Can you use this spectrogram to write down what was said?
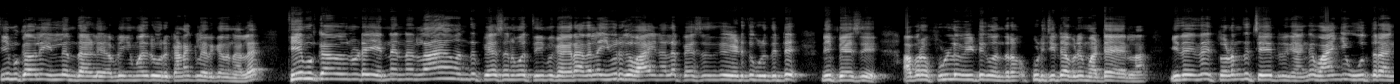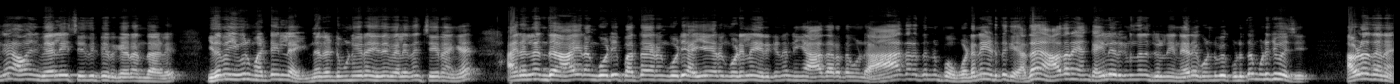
திமுகவிலையும் இல்லை இந்த ஆள் அப்படிங்கிற மாதிரி ஒரு கணக்கில் இருக்கிறதுனால திமுகவினுடைய என்னென்னலாம் வந்து பேசணுமோ திமுக அதெல்லாம் இவருக்கு வாயினால பேசுறதுக்கு எடுத்து கொடுத்துட்டு நீ பேசு. அப்புறம் ஃபுல்லு வீட்டுக்கு வந்துடும் குடிச்சிட்டு அப்படியே மட்டையாயிடலாம் இதை இதை தொடர்ந்து செய்துட்டு இருக்காங்க வாங்கி ஊத்துறாங்க அவன் வேலையை செய்துட்டு இருக்காரு அந்த ஆள். இதவே இவர் மட்டும் இல்லை இன்னும் ரெண்டு மூணு பேரும் இதே வேலையை தான் செய்கிறாங்க அதனால இந்த ஆயிரம் கோடி பத்தாயிரம் கோடி ஐயாயிரம் கோடிலாம் இருக்குன்னா நீங்கள் ஆதாரத்தை கொண்டு ஆதாரத்தைன்னு இப்போ உடனே எடுத்துக்க. அதான் ஆதாரம் என் கையில் இருக்குன்னு தானே சொல்லுங்க நேராக கொண்டு போய் கொடுத்தா முடிஞ்சு போச்சு. அவ்வளோதானே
